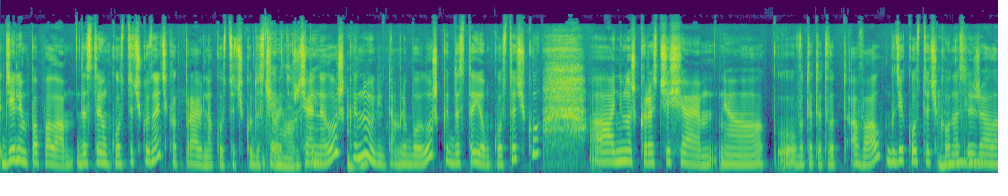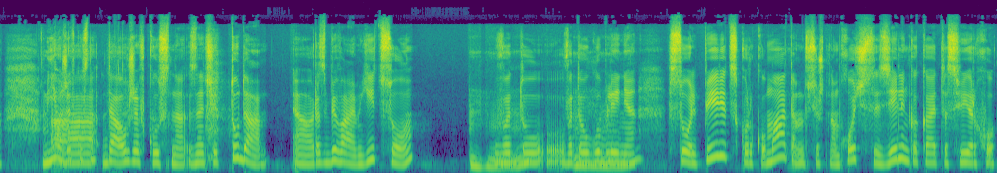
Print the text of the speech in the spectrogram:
делим пополам, достаем косточку. Знаете, как правильно косточку доставать? Чайной ложечкой. Чайной ложкой, ну или там любой ложкой. Достаем косточку, а, немножко расчищаем а, вот этот вот овал, где косточка у нас лежала. Мне уже А, вкусно. Да, уже вкусно. Значит, туда а, разбиваем яйцо, в, эту, в это углубление. Соль, перец, куркума, там все, что нам хочется, зелень какая-то сверху.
